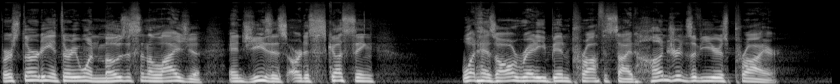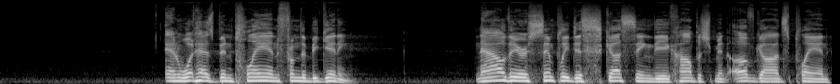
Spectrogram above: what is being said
Verse 30 and 31 Moses and Elijah and Jesus are discussing what has already been prophesied hundreds of years prior and what has been planned from the beginning. Now they are simply discussing the accomplishment of God's plan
